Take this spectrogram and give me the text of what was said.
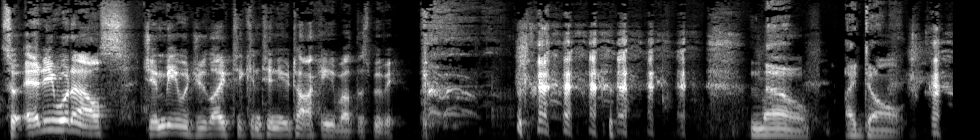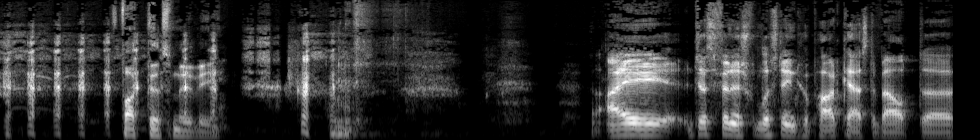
So anyone else, Jimmy, would you like to continue talking about this movie? No, I don't. Fuck this movie. I just finished listening to a podcast about uh,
